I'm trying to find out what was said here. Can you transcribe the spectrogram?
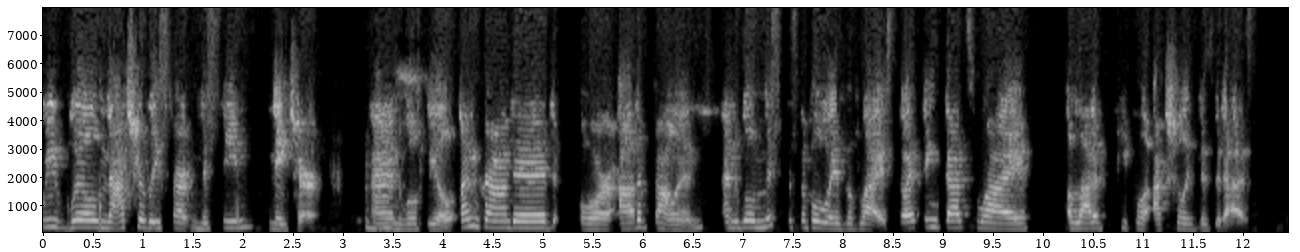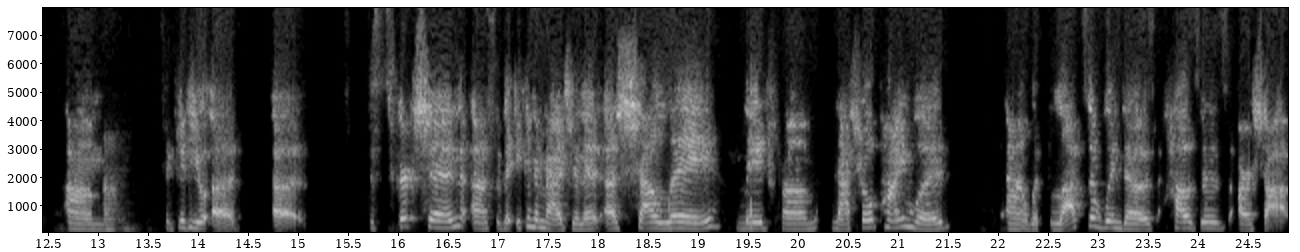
we will naturally start missing nature mm-hmm. and we'll feel ungrounded or out of balance and we'll miss the simple ways of life. So I think that's why a lot of people actually visit us. Um, um, to give you a, a description uh, so that you can imagine it, a chalet made from natural pine wood uh, with lots of windows houses our shop.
